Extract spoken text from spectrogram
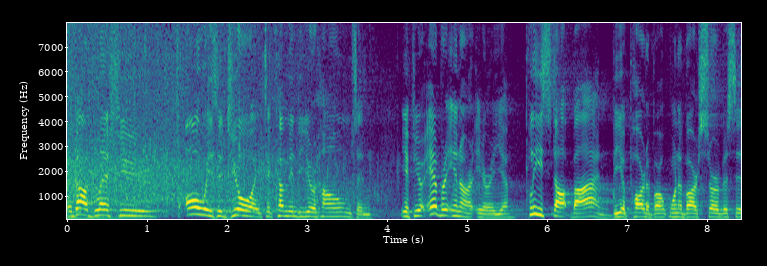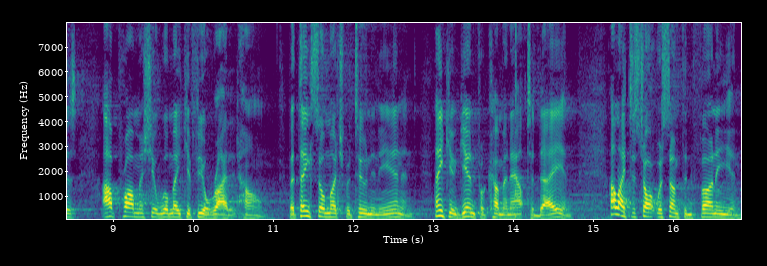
Well, God bless you. It's always a joy to come into your homes. And if you're ever in our area, please stop by and be a part of our, one of our services. I promise you, we'll make you feel right at home. But thanks so much for tuning in, and thank you again for coming out today. And I like to start with something funny. And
